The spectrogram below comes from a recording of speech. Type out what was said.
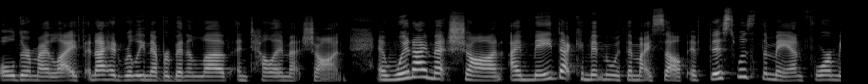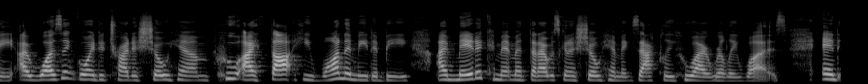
older in my life and I had really never been in love until I met Sean. And when I met Sean, I made that commitment within myself. If this was the man for me, I wasn't going to try to show him who I thought he wanted me to be. I made a commitment that I was going to show him exactly who I really was. And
